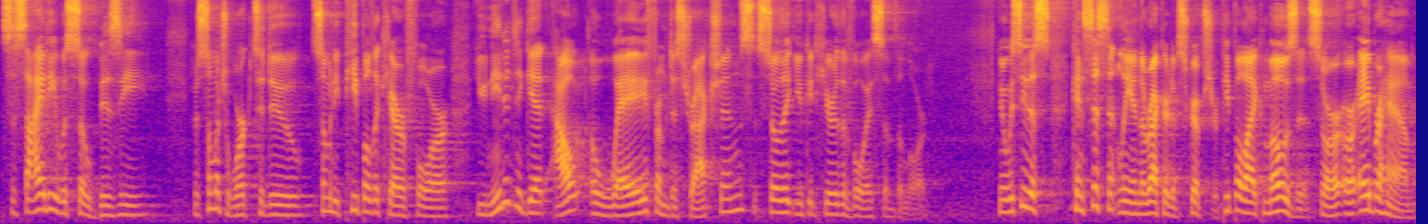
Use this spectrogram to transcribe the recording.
society was so busy, there's so much work to do, so many people to care for. You needed to get out away from distractions so that you could hear the voice of the Lord. You know, we see this consistently in the record of Scripture. People like Moses or, or Abraham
